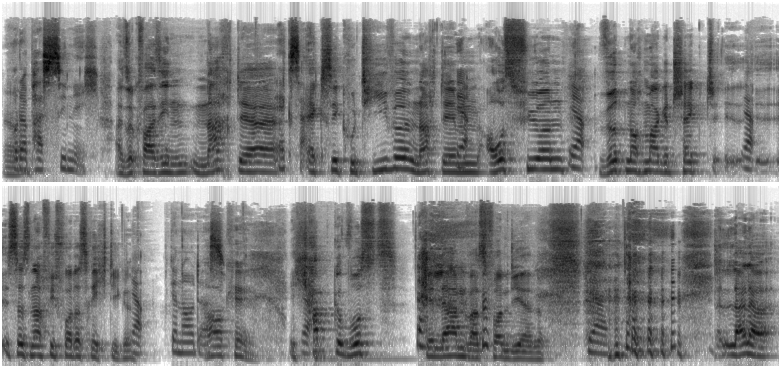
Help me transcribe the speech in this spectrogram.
Ja. Oder passt sie nicht? Also quasi nach der Exakt. Exekutive, nach dem ja. Ausführen ja. wird nochmal gecheckt, ist das nach wie vor das Richtige? Ja, genau das. Ah, okay. Ich habe gewusst, wir lernen was von dir. ja. Leila,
